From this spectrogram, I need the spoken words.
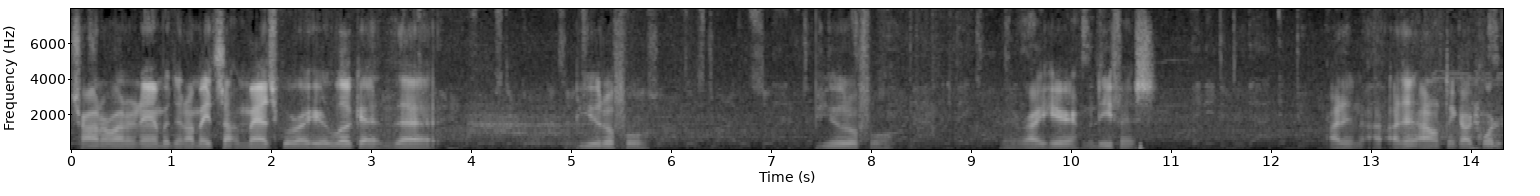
trying to run it in, but then I made something magical right here. Look at that. Beautiful. Beautiful. And right here, the defense I didn't. I, I, didn't. I don't think our quarter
